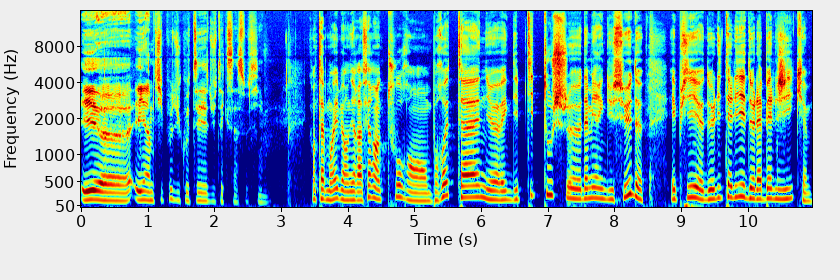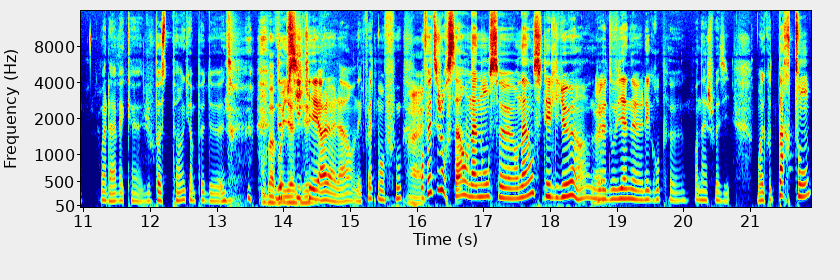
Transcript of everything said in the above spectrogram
Et, euh, et un petit peu du côté du Texas aussi. Quant à moi, eh bien, on ira faire un tour en Bretagne euh, avec des petites touches euh, d'Amérique du Sud et puis euh, de l'Italie et de la Belgique. Voilà, avec euh, du post-punk, un peu de, On va de psyché. Oh là là, on est complètement fou. Ouais. On fait toujours ça, on annonce, euh, on annonce les lieux hein, Ouais. d'où viennent les groupes euh, qu'on a choisis. Bon, écoute, partons,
